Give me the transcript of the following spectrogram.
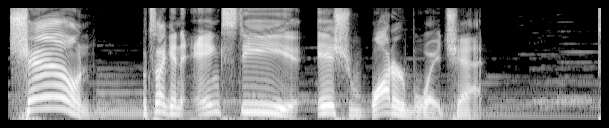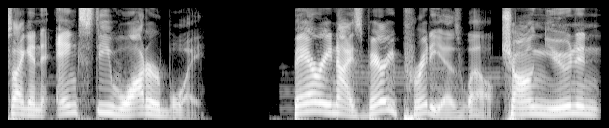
Chown. Looks like an angsty-ish water boy chat. Looks like an angsty water boy. Very nice. Very pretty as well. Chong Yun in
